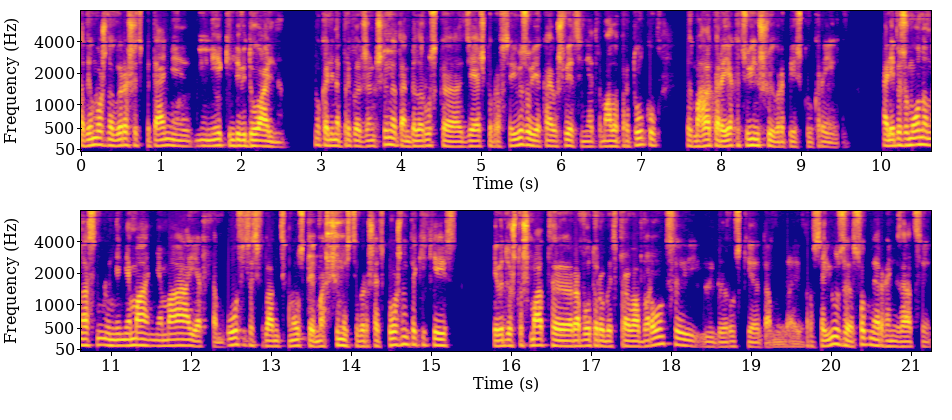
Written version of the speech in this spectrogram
тады можна вырашыць пытанне ну, неяк індывідуальна Ну калі напрыклад жанчына там беларуска дзеячка прафсаюзу якая ў швецыі не атрымала прытулку змагла пераехаць у іншую еўрапейскую краіну але безумоўна нас ну, няма няма як там офіса Светлана ціхановскай магчымасці вырашаць кожны такі кейс. Я ведаю што шмат работу робяць праваабаронцы і беларускія там прафсаюзы асобныя арганізацыі.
